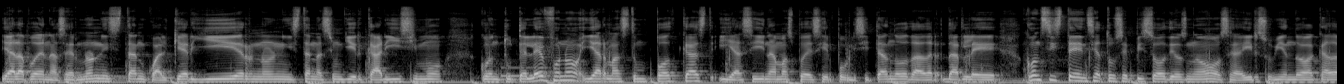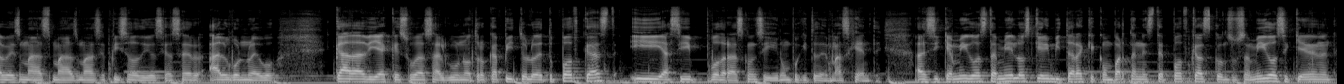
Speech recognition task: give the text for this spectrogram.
ya la pueden hacer. No necesitan cualquier gear, no necesitan así un gear carísimo. Con tu teléfono y armaste un podcast y así nada más puedes ir publicitando, dar, darle consistencia a tus episodios, ¿no? O sea, ir subiendo a cada vez más, más, más episodios y hacer algo nuevo cada día que subas algún otro capítulo de tu podcast y así podrás conseguir un poquito de más gente. Así que amigos, también los quiero invitar a que compartan este podcast con sus amigos si quieren,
